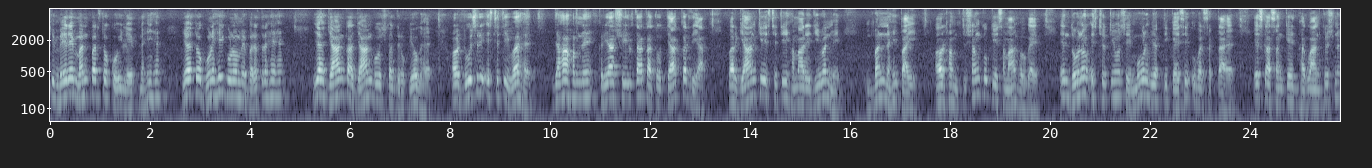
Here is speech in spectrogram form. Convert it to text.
कि मेरे मन पर तो कोई लेप नहीं है। यह तो गुण ही गुणों में बरत रहे हैं। यह ज्ञान का जानबूझकर दुरुपयोग है। और दूसरी स्थिति वह है, जहाँ हमने क्रियाशीलता का तो त्याग कर दिया, पर ज्ञान की स्थिति हमारे जीवन में बन नहीं पाई और हम त्रिशंकु के समान हो गए। इन दोनों स्थितियों से मूढ़ व्यक्ति कैसे उबर सकता है, इसका संकेत भगवान कृष्ण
